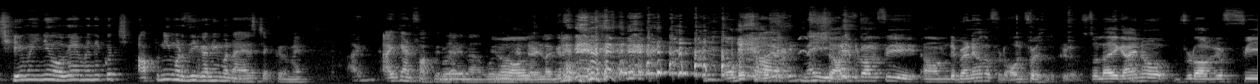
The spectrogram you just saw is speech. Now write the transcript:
छह महीने हो गए मैंने कुछ अपनी मर्ज़ी का नहीं बनाया इस चक्कर में. आई कैंट फक विद लग रहा है. Photography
